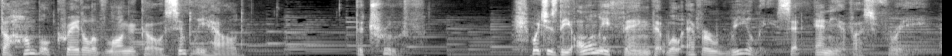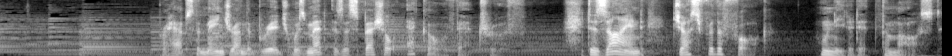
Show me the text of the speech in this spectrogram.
The humble cradle of long ago simply held the truth, which is the only thing that will ever really set any of us free. Perhaps the manger on the bridge was meant as a special echo of that truth, designed just for the folk who needed it the most.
